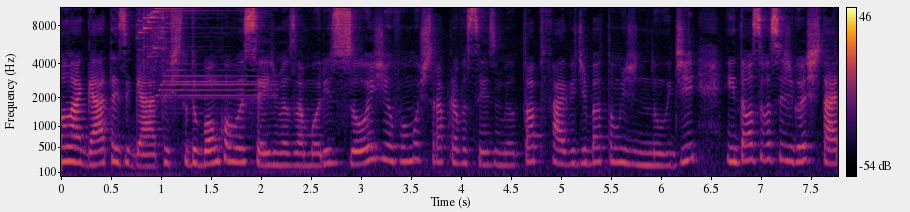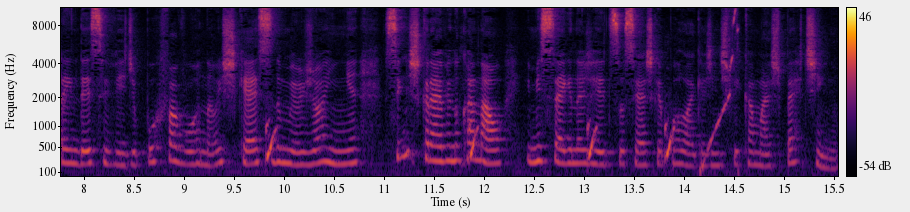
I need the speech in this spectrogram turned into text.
Olá gatas e gatas, tudo bom com vocês meus amores? Hoje eu vou mostrar pra vocês o meu top 5 de batons nude, então se vocês gostarem desse vídeo, por favor não esquece do meu joinha, se inscreve no canal e me segue nas redes sociais que é por lá que a gente fica mais pertinho.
